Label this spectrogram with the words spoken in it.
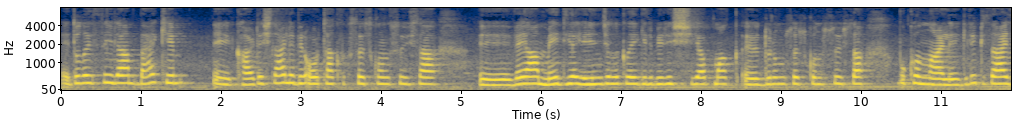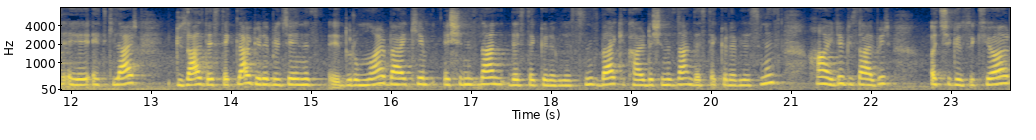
E, dolayısıyla belki e, kardeşlerle bir ortaklık söz konusuysa veya medya yayıncılıkla ilgili bir iş yapmak durumu söz konusuysa bu konularla ilgili güzel etkiler, güzel destekler görebileceğiniz e, durumlar. Belki eşinizden destek görebilirsiniz. Belki kardeşinizden destek görebilirsiniz. Hayli güzel bir açı gözüküyor.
